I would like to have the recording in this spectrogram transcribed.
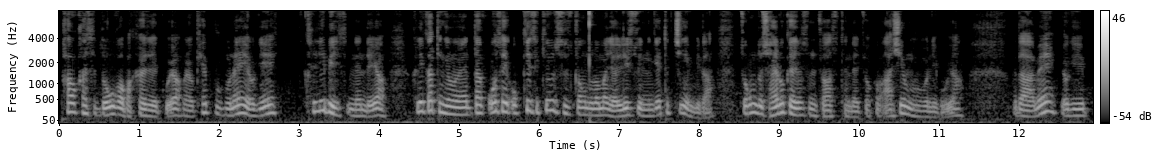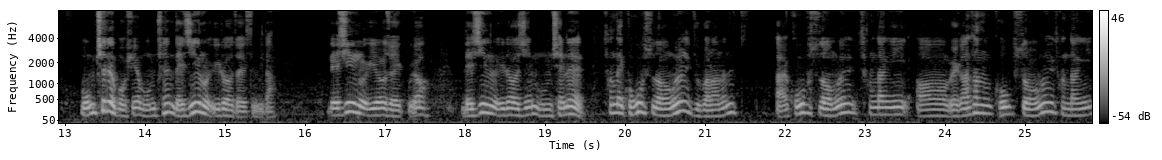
파버카스텔 로고가 박혀져 있고요. 그리고 캡 부분에 여기에 클립이 있는데요. 클립 같은 경우에는 딱 옷에 옷깃을 끼울 수 있을 정도로만 열릴 수 있는 게 특징입니다. 조금 더 자유롭게 해줬으면 좋았을 텐데 조금 아쉬운 부분이고요. 그 다음에 여기 몸체를 보시면 몸체는 레진으로 이루어져 있습니다. 레진으로 이루어져 있고요. 레진으로 이루어진 몸체는 상당히 고급스러움을 유발하는 아, 고급스러움을 상당히 어, 외관상 고급스러움을 상당히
